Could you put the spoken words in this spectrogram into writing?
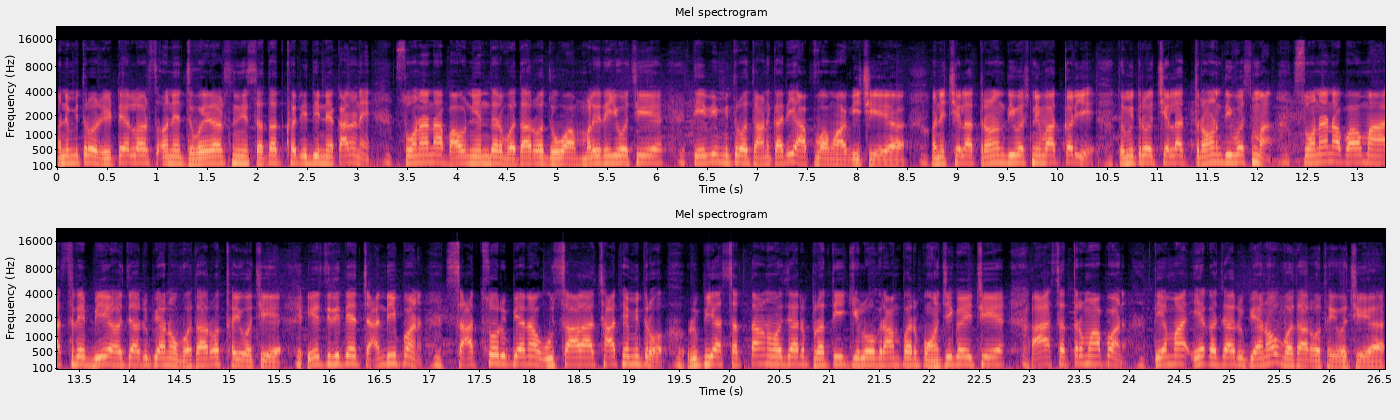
અને મિત્રો રિટેલર્સ અને જ્વેલર્સની સતત ખરીદીને કારણે સોનાના ભાવની અંદર વધારો જોવા મળી રહ્યો છે તેવી મિત્રો જાણકારી આપવામાં આવી છે. અને છેલ્લા ત્રણ દિવસની વાત કરીએ તો મિત્રો, છેલ્લા ત્રણ દિવસમાં સોનાના ભાવમાં આશરે બે હજાર રૂપિયાનો વધારો થયો છે. એ જ રીતે ચાંદી પણ સાતસો રૂપિયાના ઉછાળા સાથે મિત્રો, રૂપિયા સત્તાણું હજાર પ્રતિ કિલોગ્રામ પર પહોંચી ગઈ છે. આ સત્રમાં પણ તેમાં એક હજાર રૂપિયાનો વધારો થયો છે.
